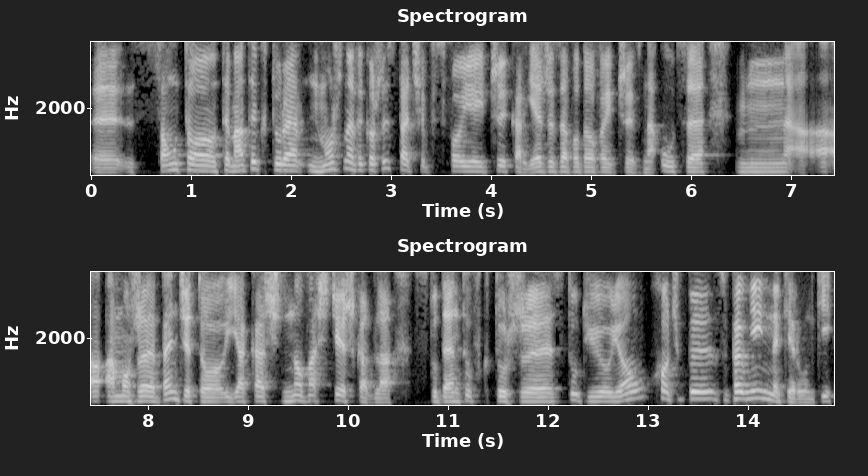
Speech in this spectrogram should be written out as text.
E, są to tematy, które można wykorzystać w swojej czy karierze zawodowej, czy w nauce, mm, a, a może będzie to jakaś nowa ścieżka dla studentów, którzy studiują choćby zupełnie inne kierunki,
